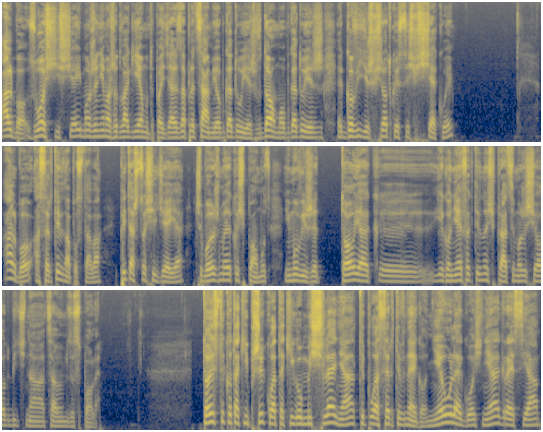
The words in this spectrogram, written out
Albo złościsz się i może nie masz odwagi jemu to powiedzieć, ale za plecami obgadujesz, w domu obgadujesz, jak go widzisz w środku jesteś wściekły. Albo asertywna postawa, pytasz co się dzieje, czy możesz mu jakoś pomóc i mówisz, że to jak y, jego nieefektywność pracy może się odbić na całym zespole. To jest tylko taki przykład takiego myślenia typu asertywnego. Nie uległość, nie agresja,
